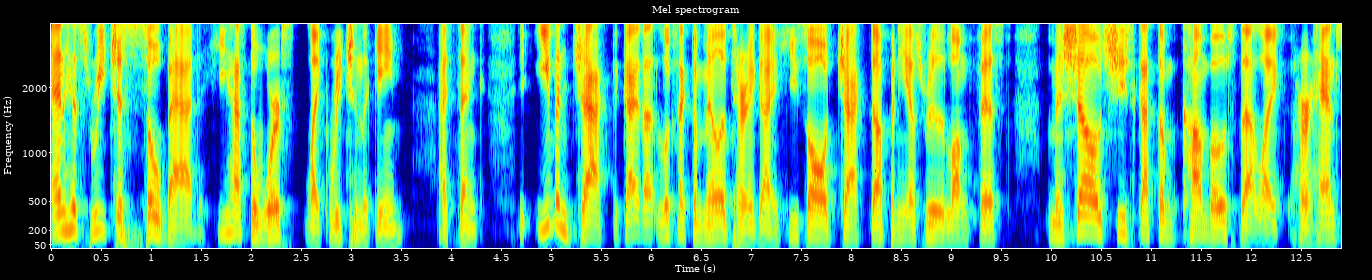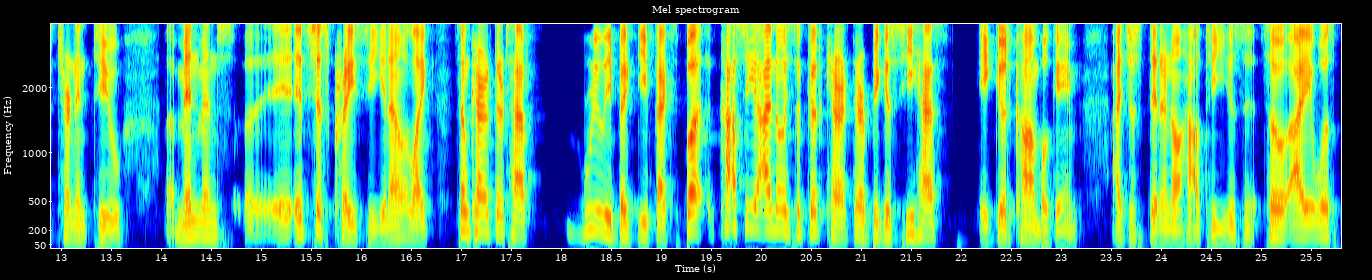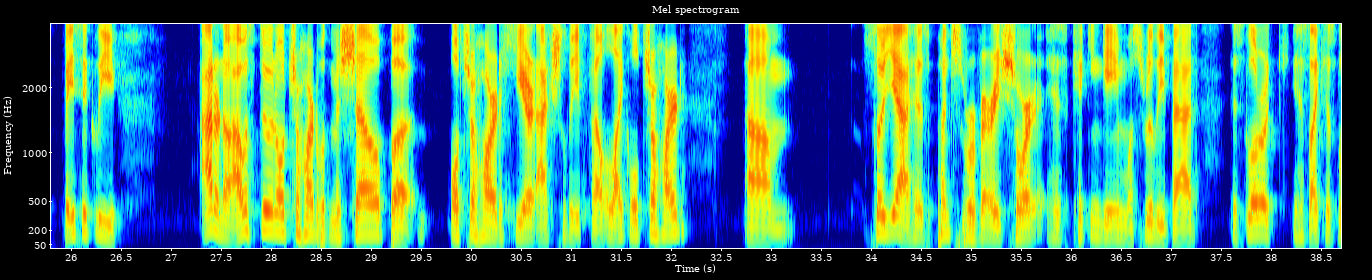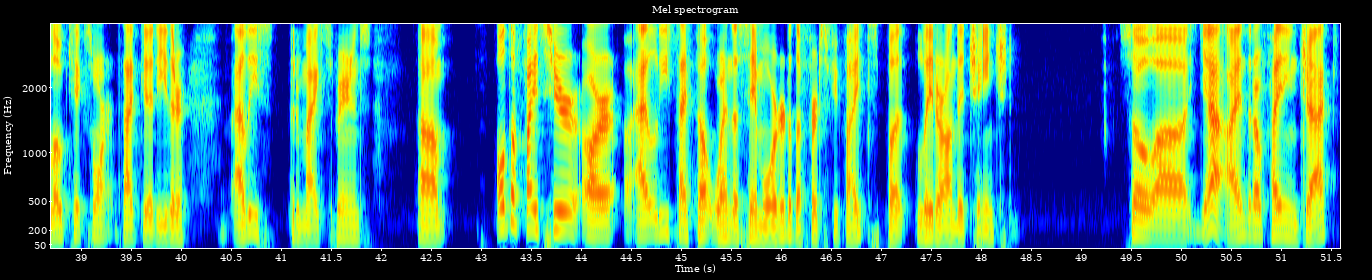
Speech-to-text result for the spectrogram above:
and his reach is so bad. He has the worst like reach in the game. I think even Jack, the guy that looks like the military guy, he's all jacked up and he has really long fists. Michelle, she's got them combos that like her hands turn into uh, minmins. Uh, it's just crazy, you know. Like some characters have really big defects. But Kazuya, I know he's a good character because he has a good combo game. I just didn't know how to use it. So I was basically, I don't know, I was doing ultra hard with Michelle, but ultra hard here actually felt like ultra hard. Um, so yeah, his punches were very short. His kicking game was really bad. His lower, his like his low kicks weren't that good either, at least through my experience. Um, all the fights here are at least I felt were in the same order to the first few fights, but later on they changed. So uh, yeah, I ended up fighting Jack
